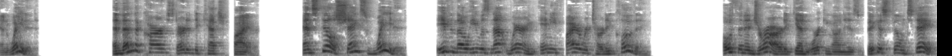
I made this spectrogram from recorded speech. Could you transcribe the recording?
and waited. And then the car started to catch fire. And still, Shanks waited, even though he was not wearing any fire retardant clothing. Othenin-Girard, again working on his biggest film to date,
